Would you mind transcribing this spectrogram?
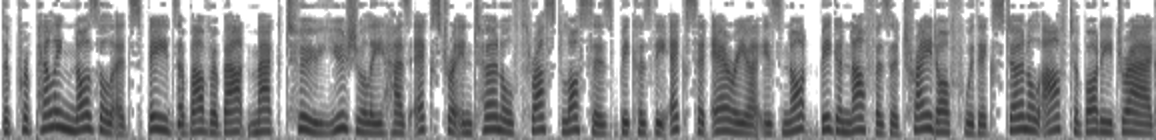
The propelling nozzle at speeds above about Mach 2 usually has extra internal thrust losses because the exit area is not big enough as a trade-off with external afterbody drag.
